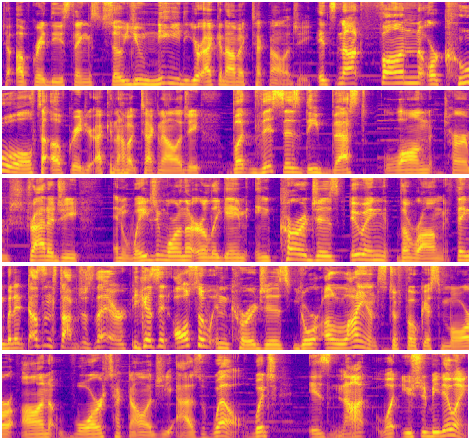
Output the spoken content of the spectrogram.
to upgrade these things so you need your economic technology. It's not fun or cool to upgrade your economic technology but this is the best long-term strategy and waging war in the early game encourages doing the wrong thing. But it doesn't stop just there because it also encourages your alliance to focus more on war technology as well which is not what you should be doing.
